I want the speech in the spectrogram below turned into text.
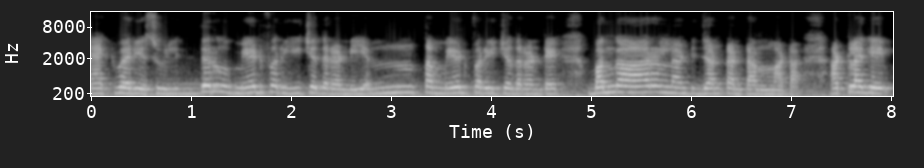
యాక్వేరియస్ వీళ్ళిద్దరూ మేడ్ ఫర్ ఈచ్ అదర్ అండి. ఎంత మేడ్ ఫర్ ఈచ్ అదర్ అంటే బంగారం లాంటి జంట అంట అనమాట అట్లాగే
